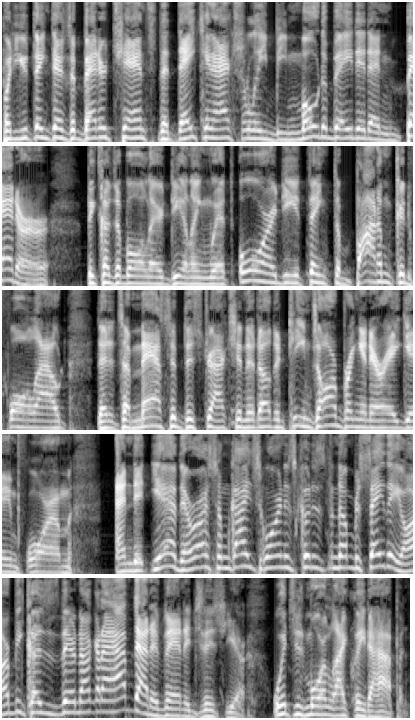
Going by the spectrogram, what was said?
But do you think there's a better chance that they can actually be motivated and better because of all they're dealing with? Or do you think the bottom could fall out, that it's a massive distraction, that other teams are bringing their A game for them? And that, yeah, there are some guys who aren't as good as the numbers say they are because they're not going to have that advantage this year, which is more likely to happen.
